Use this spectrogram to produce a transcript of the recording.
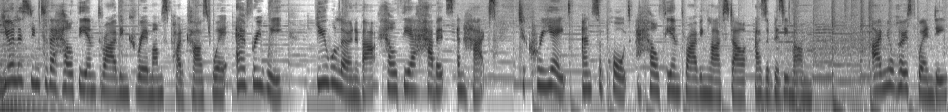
You're listening to the Healthy and Thriving Career Moms podcast, where every week you will learn about healthier habits and hacks to create and support a healthy and thriving lifestyle as a busy mum. I'm your host, Wendy,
